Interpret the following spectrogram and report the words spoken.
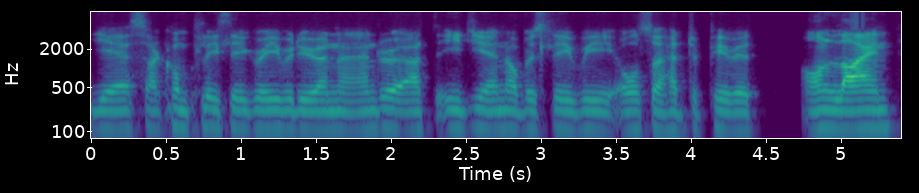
Yes, I completely agree with you. And Andrew, at EGN, obviously, we also had to pivot online.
